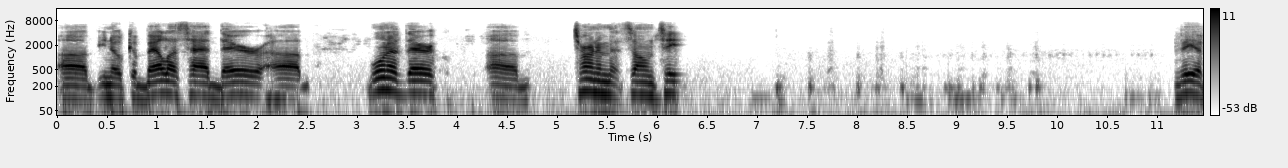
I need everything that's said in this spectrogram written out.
Uh, you know, Cabela's had their uh, one of their uh, tournaments on TV. via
